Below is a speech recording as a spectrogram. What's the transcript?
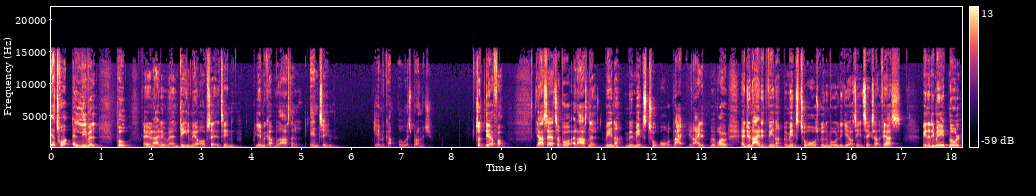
jeg tror alligevel på, at United vil være en del mere opsat til en hjemmekamp mod Arsenal, end til en hjemmekamp mod West Bromwich. Så derfor, jeg har sat sig på, at Arsenal vinder med mindst to år, nej, United, med vrøvl, at United vinder med mindst to overskydende mål, det giver også 1,76. Vinder de med et mål,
